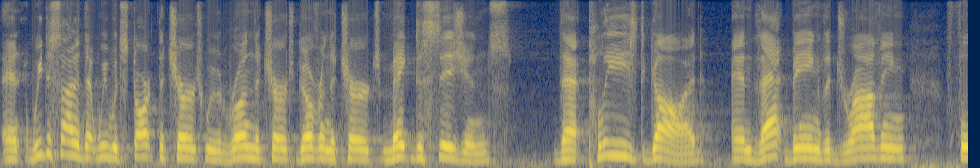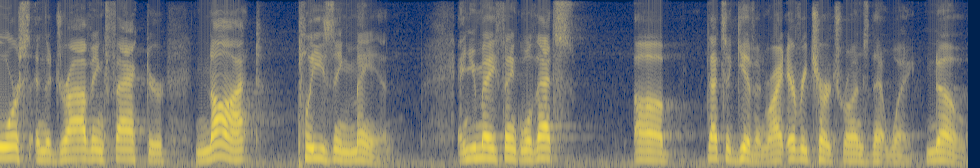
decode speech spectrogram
And we decided that we would start the church, we would run the church, govern the church, make decisions that pleased God, and that being the driving force and the driving factor, not pleasing man. And you may think, well, that's, uh, that's a given, right? Every church runs that way. No,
